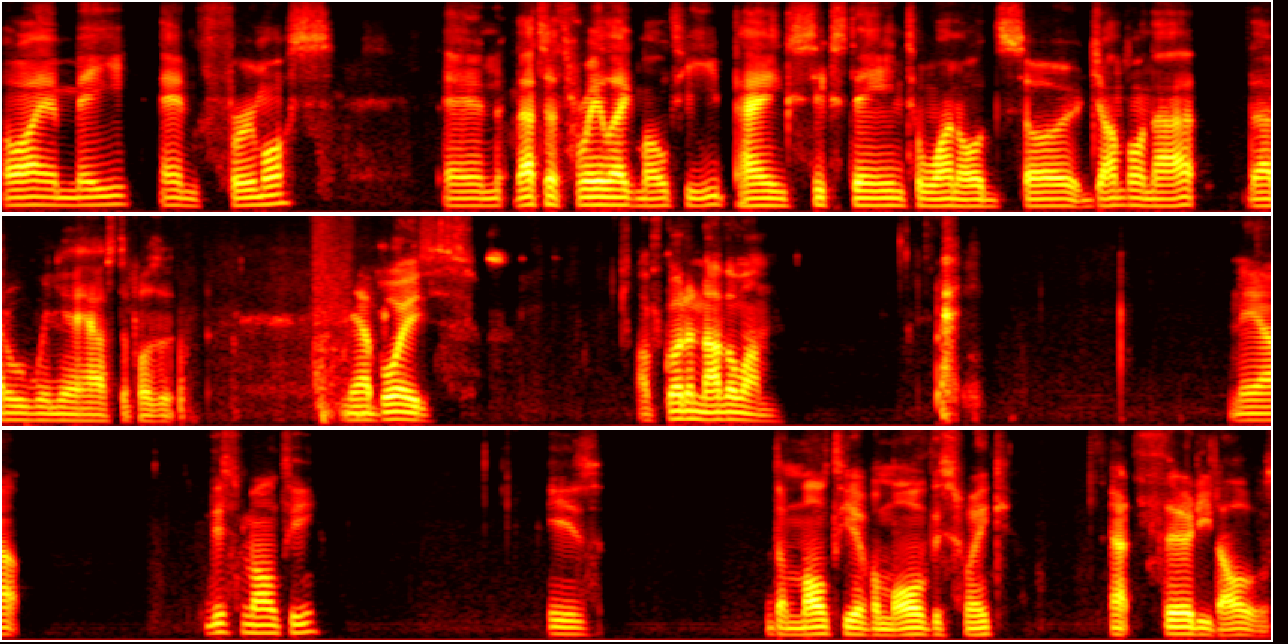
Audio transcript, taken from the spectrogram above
I Am Me, and Frumos. And that's a three leg multi paying 16 to 1 odds. So jump on that. That'll win your house deposit. Now, boys, I've got another one. Now, this multi is the multi of them all this week at $30.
